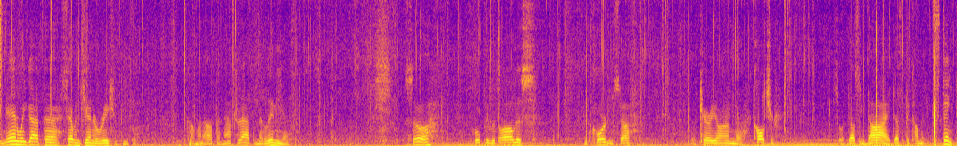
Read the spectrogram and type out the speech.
And then we got uh, seventh generation people coming up, and after that, the millennials. So, hopefully, with all this recording stuff, it'll carry on the culture so it doesn't die, it doesn't become extinct.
